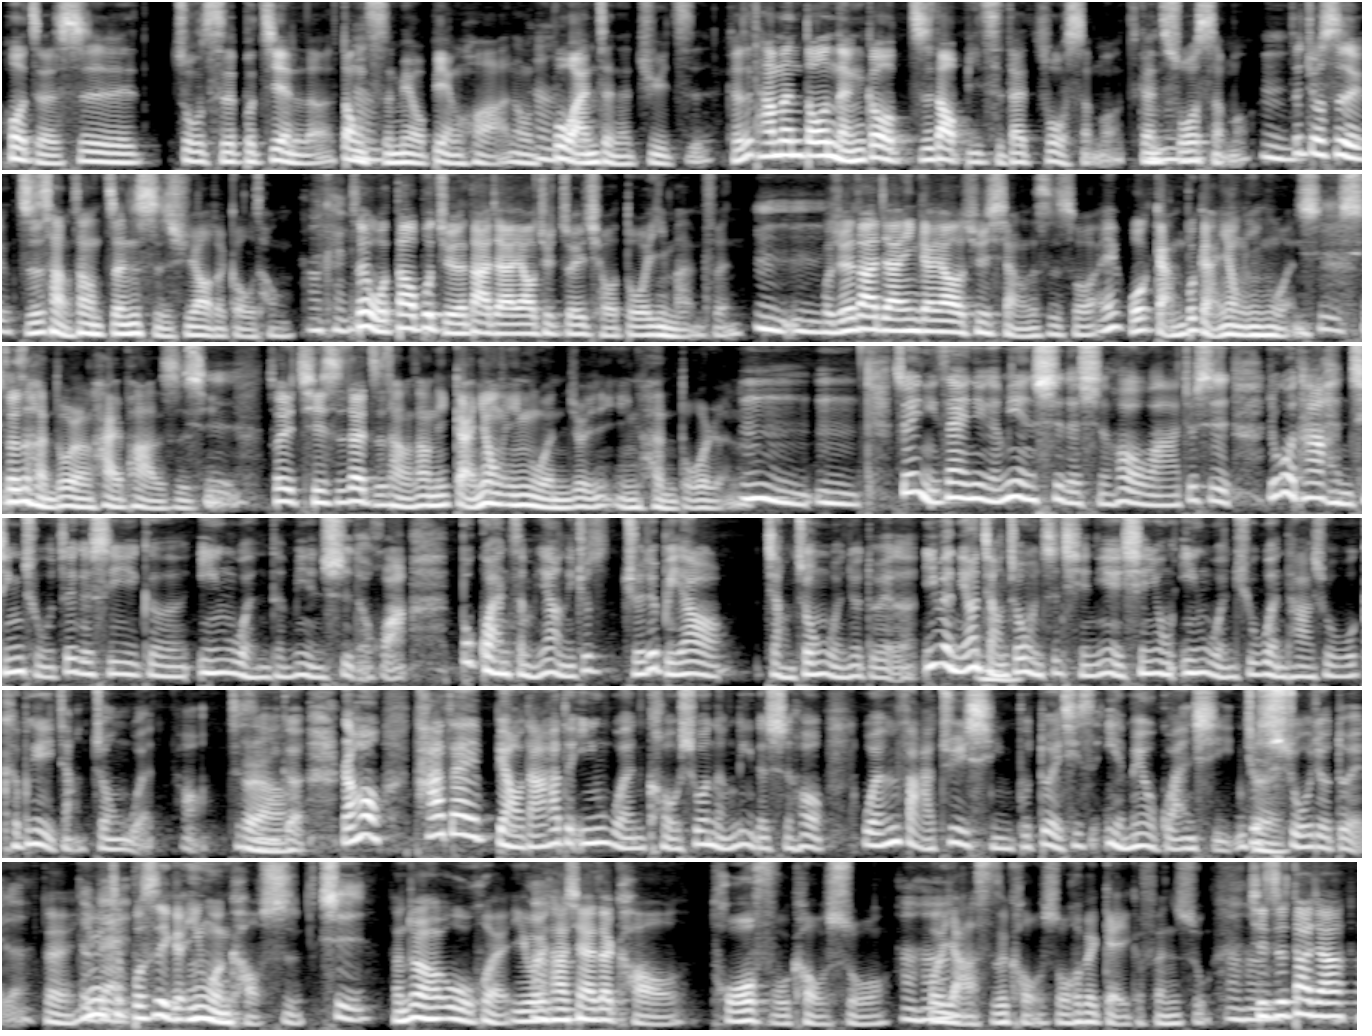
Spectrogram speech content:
或者是。主词不见了，动词没有变化，那种不完整的句子，可是他们都能够知道彼此在做什么，跟说什么，嗯，这就是职场上真实需要的沟通。OK，所以我倒不觉得大家要去追求多一满分，嗯嗯，我觉得大家应该要去想的是说，哎，我敢不敢用英文？是是，这是很多人害怕的事情。所以其实，在职场上，你敢用英文，你就已经赢很多人了。嗯嗯，所以你在那个面试的时候啊，就是如果他很清楚这个是一个英文的面试的话，不管怎么样，你就是绝对不要讲中文就对了。因为你要讲中文之前，你也先用英文去问他说：“我可不可以讲中文？”好，这是一个。然后他在表达他的英文口说能力的时候，文法句型不对，其实也没有关系，你就说就对了。对，因为这不是一个英文考试，是很多人会误会，以为他现在在考托福口说或雅思口说，会不会给一个分数？其实大家。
